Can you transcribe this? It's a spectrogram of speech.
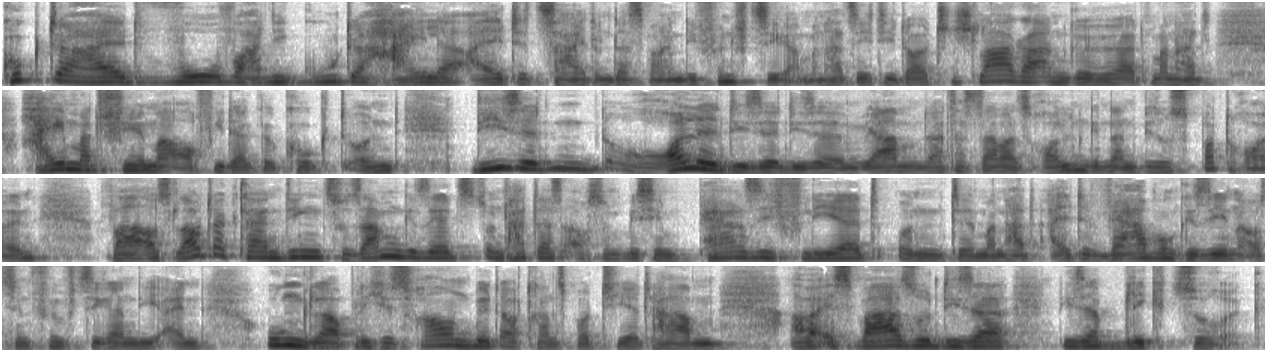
guckte halt, wo war die gute, heile, alte Zeit. Und das waren die 50er. Man hat sich die deutschen Schlager angehört, man hat Heimatfilme auch wieder geguckt. Und diese Rolle, diese, diese ja, man hat das damals Rollen genannt, wie so Spotrollen, war aus lauter kleinen Dingen zusammengesetzt und hat das auch so ein bisschen persifliert und äh, man hat alte Werbung gesehen aus den 50ern, die ein unglaubliches Frauenbild auch transportiert haben. Aber es war so dieser, dieser Blick zurück.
